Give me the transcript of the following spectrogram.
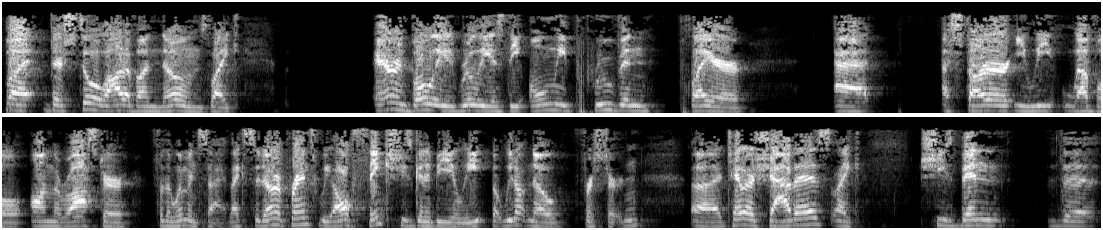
But there's still a lot of unknowns. Like Erin Boley really is the only proven player at a starter elite level on the roster for the women's side. Like Sedona Prince, we all think she's going to be elite, but we don't know for certain. Uh, Taylor Chavez, like she's been the,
